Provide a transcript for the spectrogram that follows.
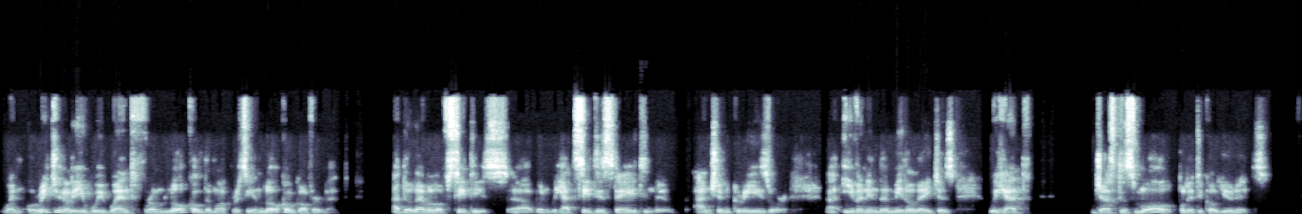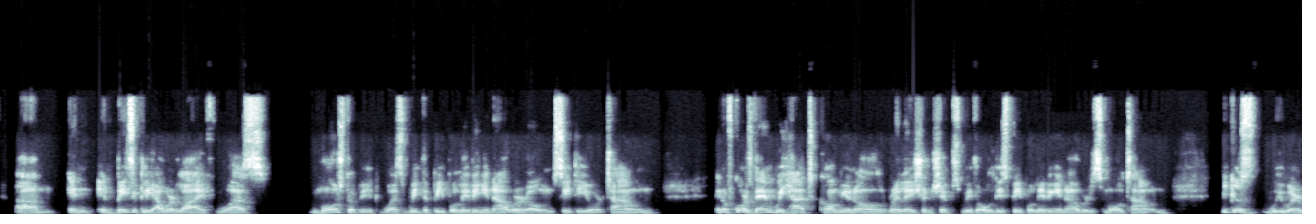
when originally we went from local democracy and local government at the level of cities. Uh, when we had city states in the ancient Greece or uh, even in the Middle Ages, we had just small political units. Um, and, and basically, our life was most of it was with the people living in our own city or town. And of course, then we had communal relationships with all these people living in our small town because we were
